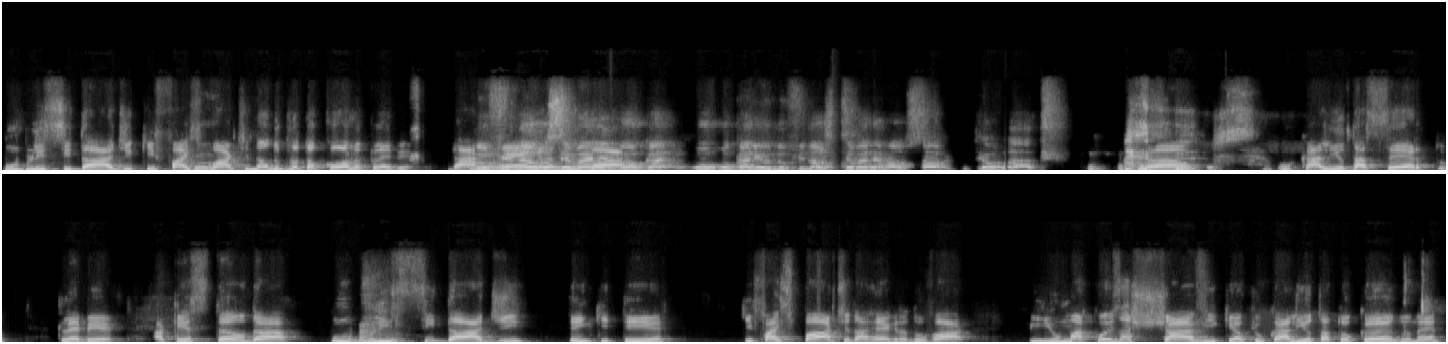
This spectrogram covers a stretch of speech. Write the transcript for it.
Publicidade que faz parte não do protocolo, Kleber. Da no final você vai VAR. levar o, o, Calil, no final você vai levar o salve para o teu lado. Não, o Calil tá certo. Kleber, a questão da publicidade tem que ter, que faz parte da regra do VAR. E uma coisa chave, que é o que o Calil está tocando, né?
